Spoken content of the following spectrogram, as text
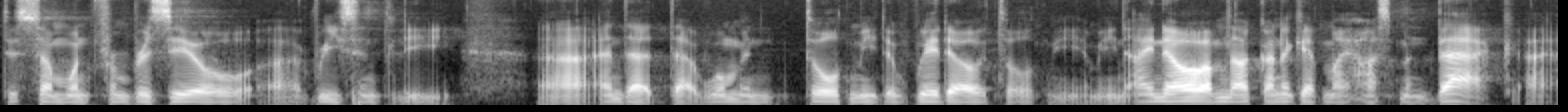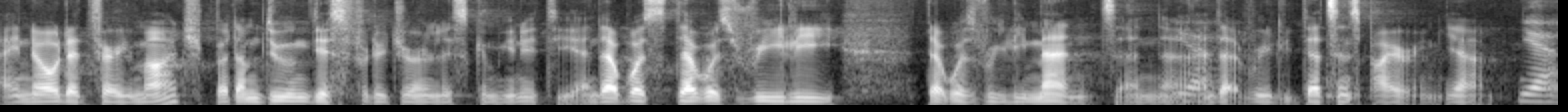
to someone from Brazil uh, recently uh, and that, that woman told me, the widow told me, I mean, I know I'm not going to get my husband back. I, I, know that very much, but I'm doing this for the journalist community. And that was, that was really that was really meant and, uh, yeah. and, that really that's inspiring yeah. Yeah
